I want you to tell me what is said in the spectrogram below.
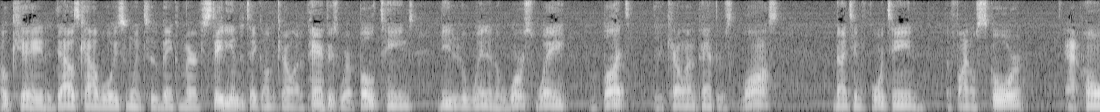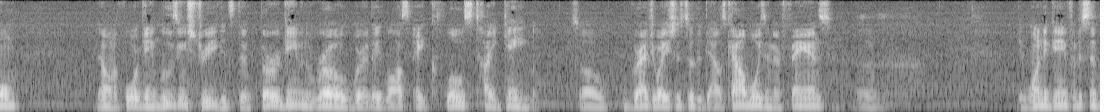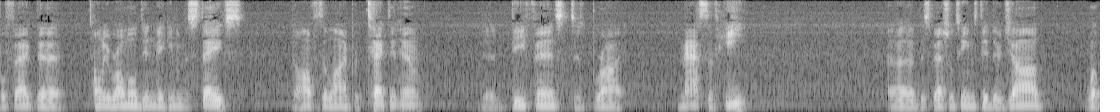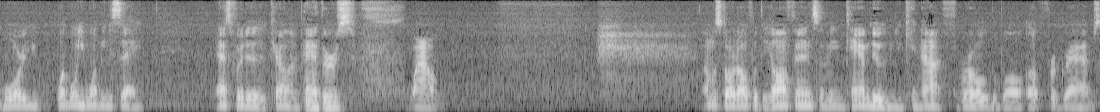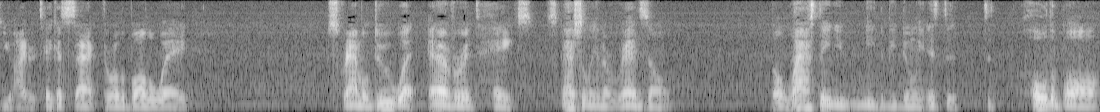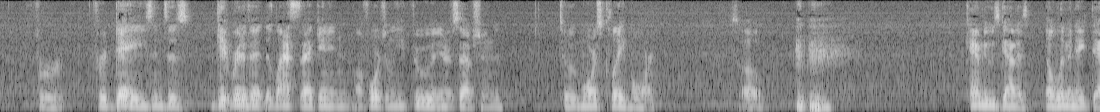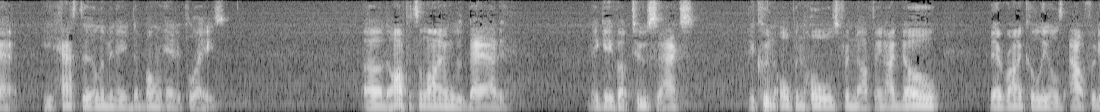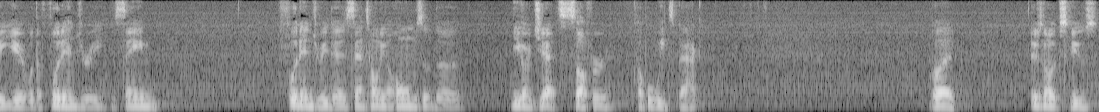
Okay, the Dallas Cowboys went to Bank of America Stadium to take on the Carolina Panthers, where both teams needed to win in the worst way, but the Carolina Panthers lost 19 to 14, the final score at home. They're on a four game losing streak. It's their third game in a row where they lost a close, tight game. So, congratulations to the Dallas Cowboys and their fans. Uh, they won the game for the simple fact that Tony Romo didn't make any mistakes. The offensive line protected him. The defense just brought massive heat. Uh, the special teams did their job. What more you What more you want me to say? As for the Carolina Panthers, wow. I'm gonna start off with the offense. I mean, Cam Newton, you cannot throw the ball up for grabs. You either take a sack, throw the ball away, scramble, do whatever it takes, especially in the red zone. The last thing you need to be doing is to, to hold the ball for for days and just get rid of it the last second. And unfortunately, he threw an interception to Morris Claiborne. So Cam Newton's got to eliminate that. He has to eliminate the boneheaded plays. Uh, the offensive line was bad. They gave up two sacks. They couldn't open holes for nothing. I know that Ryan Kalil's out for the year with a foot injury, the same foot injury that Santonio Holmes of the New York Jets suffered a couple weeks back. But there's no excuse.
